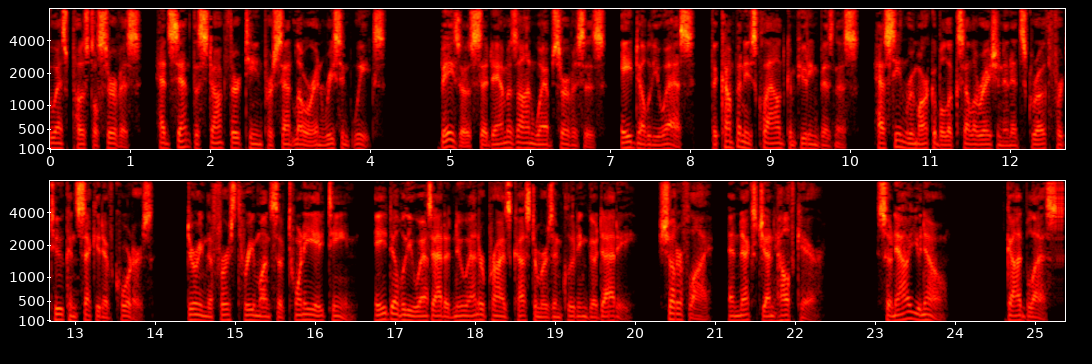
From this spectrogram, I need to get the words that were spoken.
U.S. Postal Service, had sent the stock 13% lower in recent weeks. Bezos said Amazon Web Services, AWS, the company's cloud computing business, has seen remarkable acceleration in its growth for two consecutive quarters. During the first three months of 2018, AWS added new enterprise customers including GoDaddy, Shutterfly, and NextGen Healthcare. So now you know. God bless.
